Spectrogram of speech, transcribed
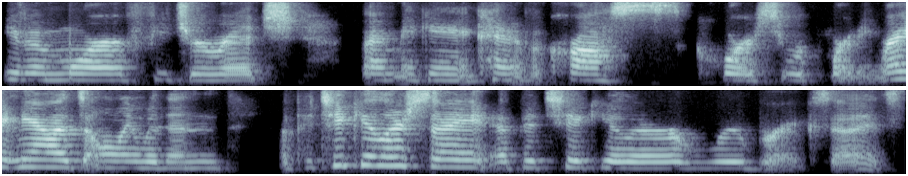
even more feature rich by making it kind of a cross course reporting. Right now, it's only within a particular site, a particular rubric. So it's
